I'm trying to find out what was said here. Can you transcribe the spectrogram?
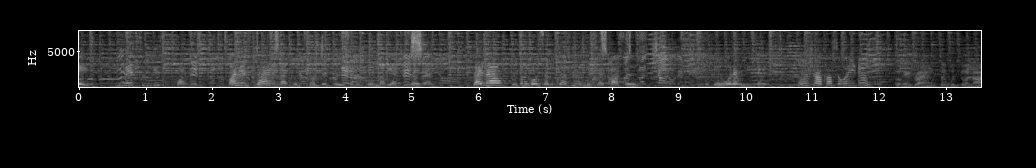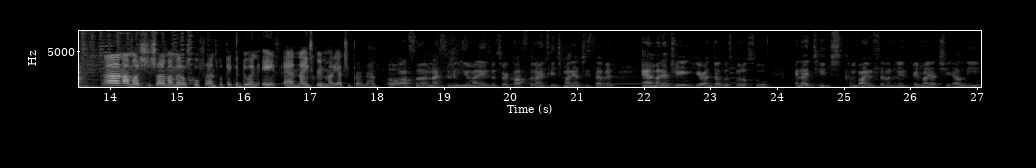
My name is Brian, and I play trumpet for the seventh grade mariachi program. Right now, we're gonna go inside the classroom. Mr. Acosta is well, doing whatever he's doing. Hey, Mr. Acosta, what are you doing? Oh, hey, Brian, what's up? What's going on? Uh, not much. Just showing my middle school friends what they could do in eighth and ninth grade mariachi program. Oh, awesome. Nice to meet you. My name is Mr. Acosta, and I teach Mariachi 7 and Mariachi 8 here at Douglas Middle School. And I teach combined 7th and 8th grade Mariachi at Lee.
